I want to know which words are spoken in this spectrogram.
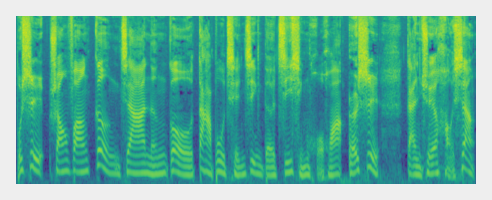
不是双方更加能够大步前进的激情火花，而是感觉好像。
